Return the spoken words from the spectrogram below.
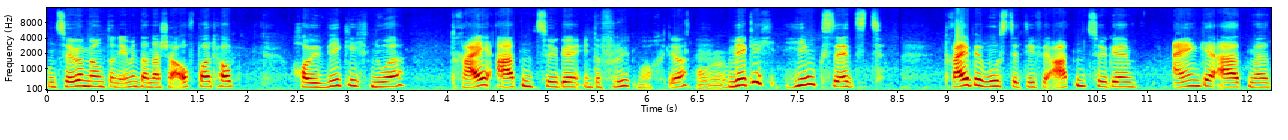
und selber mein Unternehmen dann auch schon aufgebaut habe, habe ich wirklich nur drei Atemzüge in der Früh gemacht. Ja? Oh ja. Wirklich hingesetzt, drei bewusste tiefe Atemzüge, eingeatmet,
